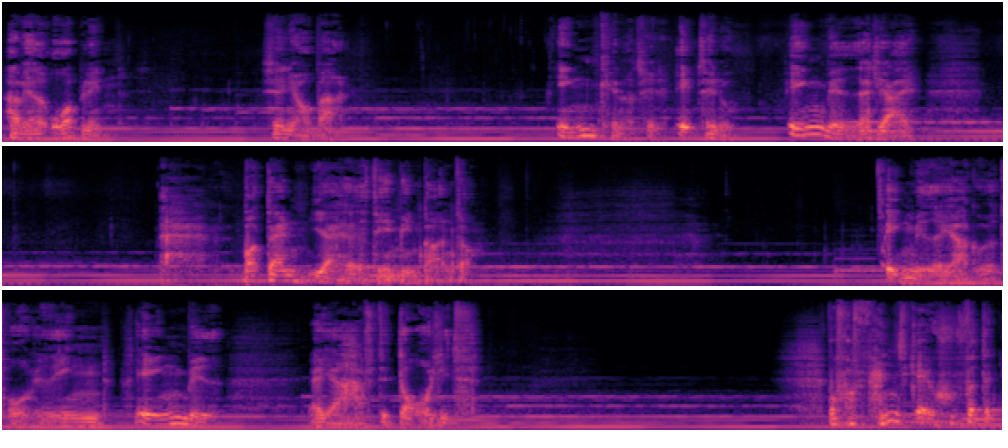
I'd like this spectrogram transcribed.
har været ordblind, siden jeg var barn. Ingen kender til det indtil nu. Ingen ved, at jeg... Hvordan jeg havde det i min barndom. Ingen ved, at jeg har gået og drukket. Ingen, ingen ved, at jeg har haft det dårligt. Hvorfor fanden skal jeg huske... Hvordan,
